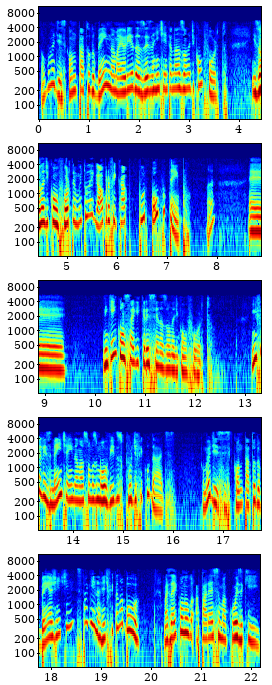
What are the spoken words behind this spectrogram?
Então, como eu disse, quando está tudo bem, na maioria das vezes a gente entra na zona de conforto. E zona de conforto é muito legal para ficar por pouco tempo. Né? É... Ninguém consegue crescer na zona de conforto. Infelizmente, ainda nós somos movidos por dificuldades. Como eu disse, quando está tudo bem, a gente estagna, a gente fica na boa. Mas aí quando aparece uma coisa que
